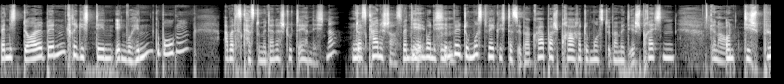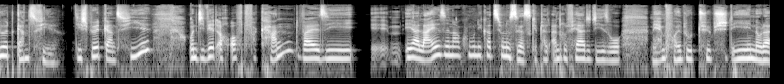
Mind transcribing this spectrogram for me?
Wenn ich doll bin, kriege ich den irgendwo hingebogen. Aber das kannst du mit deiner Stute ja nicht, ne? Du Nee. hast keine Chance. Wenn die Nee. irgendwo nicht hin will, du musst wirklich das über Körpersprache, du musst über mit ihr sprechen. genau. Und die spürt ganz viel. Die spürt ganz viel und die wird auch oft verkannt, weil sie ähm, eher leise in der Kommunikation ist. Es gibt halt andere Pferde, die so mehr im Vollbluttyp stehen oder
